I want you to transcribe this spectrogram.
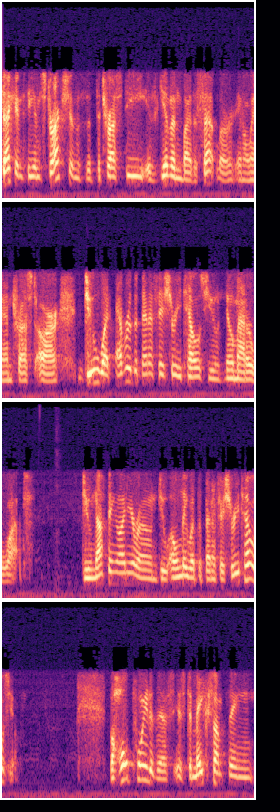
Second, the instructions that the trustee is given by the settlor in a land trust are do whatever the beneficiary tells you, no matter what. Do nothing on your own, do only what the beneficiary tells you. The whole point of this is to make something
